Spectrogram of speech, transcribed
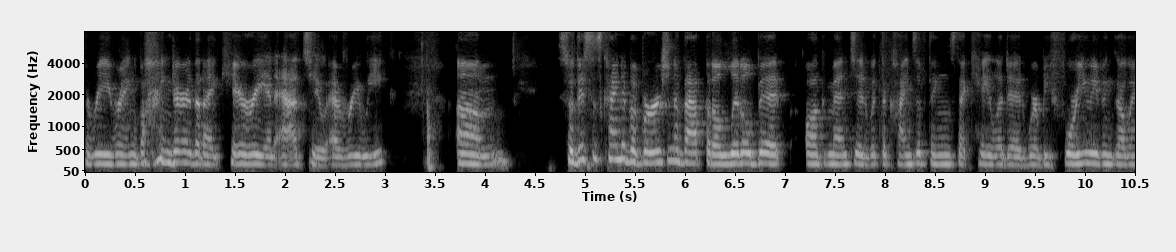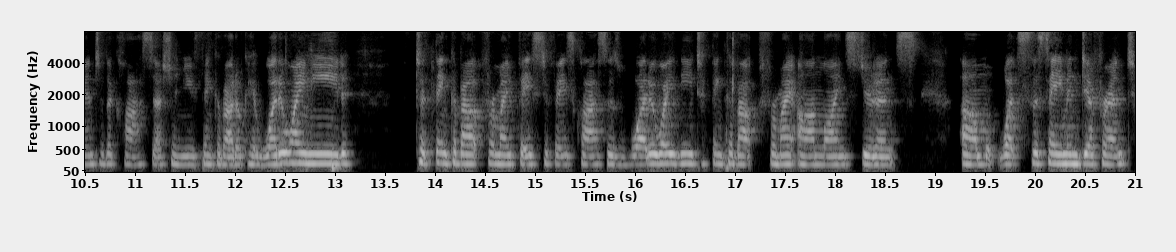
three ring binder that I carry and add to every week. Um, so this is kind of a version of that, but a little bit augmented with the kinds of things that Kayla did, where before you even go into the class session, you think about, okay, what do I need to think about for my face-to-face -face classes? What do I need to think about for my online students? Um, what's the same and different?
